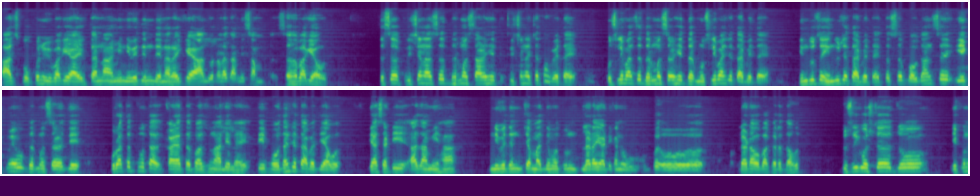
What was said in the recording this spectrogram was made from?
आज कोकण विभागीय आयुक्तांना आम्ही निवेदन देणार आहे की या आंदोलनात आम्ही साम- सहभागी आहोत. जसं ख्रिश्चनाचं धर्मस्थळ हे ख्रिश्चनाच्या ताब्यात आहे मुस्लिमांचं धर्मस्थळ हे मुस्लिमांच्या ताब्यात आहे हिंदूचं हिंदूच्या ताब्यात आहे तसं बौद्धांचं एकमेव धर्मस्थळ जे पुरातत्व काळापासून आलेलं आहे. ते बौद्धांच्या ताब्यात यावं. यासाठी आज आम्ही हा निवेदनच्या माध्यमातून लढा या ठिकाणी लढा उभा करत आहोत. दुसरी गोष्ट जो एकूण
